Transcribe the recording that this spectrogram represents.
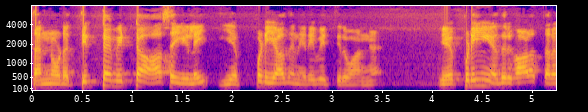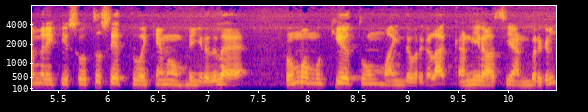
தன்னோட திட்டமிட்ட ஆசைகளை எப்படியாவது நிறைவேற்றிடுவாங்க. எப்படியும் எதிர்கால தலைமுறைக்கு சொத்து சேர்த்து வைக்கணும் அப்படிங்கிறதுல ரொம்ப முக்கியத்துவம் வாய்ந்தவர்களாக கன்னிராசி அன்பர்கள்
